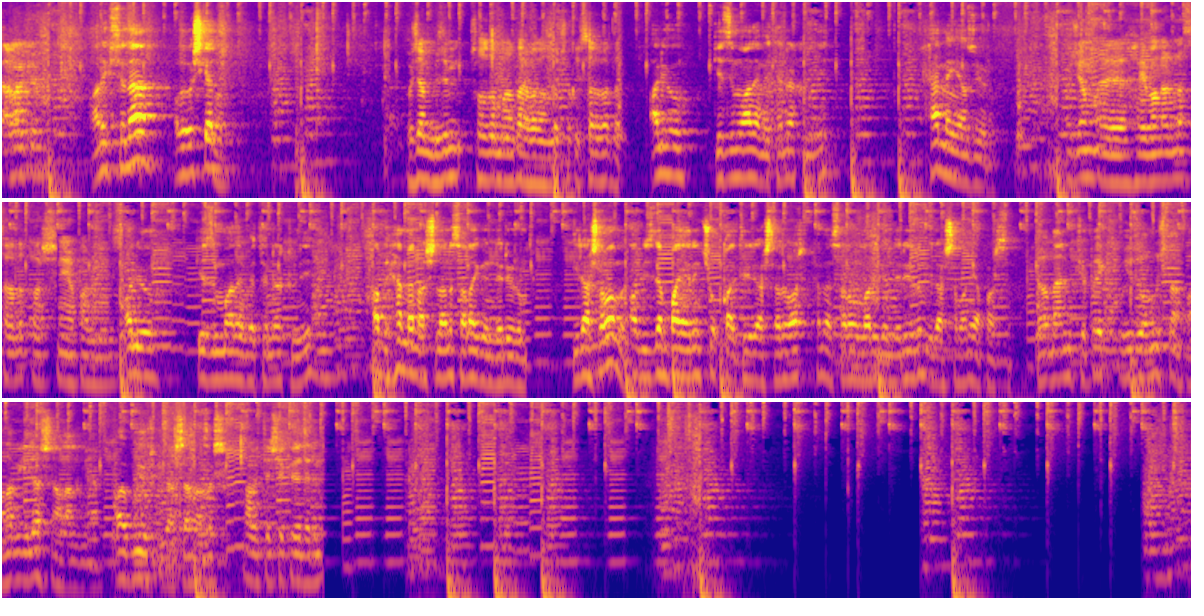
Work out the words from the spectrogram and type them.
Selamünaleyküm. Aleykümselam. Abi hoş geldin. Hocam bizim son zamanlarda hayvanlarda çok ishal var da. Alo, Gezi Muadem Veteriner Kliniği. Hemen yazıyorum. Hocam e, hayvanlarında sarılık var. Ne yapabiliriz? Alo, Gezi Muadem Veteriner Kliniği. Abi hemen aşılarını sana gönderiyorum. İlaçlama mı? Abi bizde Bayer'in çok kaliteli ilaçları var. Hemen sana onları gönderiyorum, ilaçlamanı yaparsın. Ya benim köpek uyuz olmuş da bana bir ilaç alalım ya. Abi buyur, ilaçlar hazır. Abi teşekkür ederim. Thank you.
